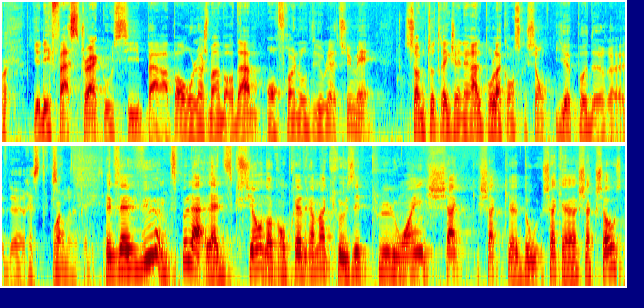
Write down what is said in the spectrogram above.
Il y a des fast tracks aussi par rapport au logement abordable. On fera une autre vidéo là-dessus, mais somme toute, règle générale, pour la construction, il n'y a pas de, restriction de neutralité. Vous avez vu un petit peu la, discussion, donc on pourrait vraiment creuser plus loin chaque, chaque, chaque, chaque chose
